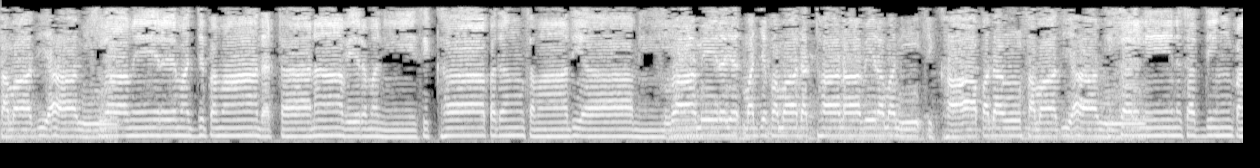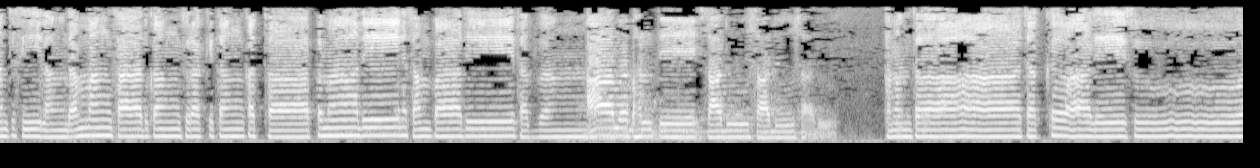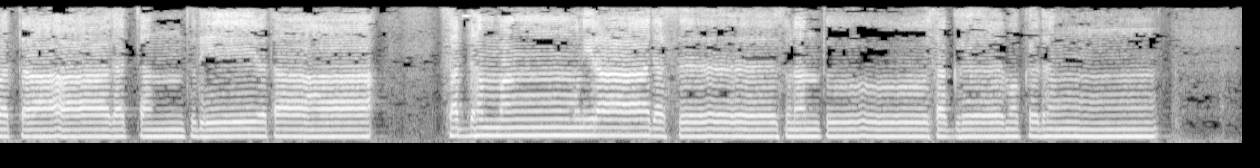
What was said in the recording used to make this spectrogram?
සමාදියාමි. සුරාමේරය මජ්ජපමා දට්ඨානා වේරමණී සික්ඛාපදං සමාදියාමි. සුරාමේරය මජ්ජපමා දත්තානා වේරමණී සික්ඛාපදං සමාදියාමි. සරණේන සද්දින් පංචශීලං ධම්මං සාදුකං සුරක්ෂිතං කତ୍තා ප්‍රමාදේන සම්පාදේ තබ්බං. ආම භන්තේ සාදු සාදු සාදු. අමන්ත චක්කවාලේසු අත්තා ගච්ඡන්තු දේවතා සද්ධම්මං මුනි රාජස් සුනන්තු සග්ග මොක්ඛදං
